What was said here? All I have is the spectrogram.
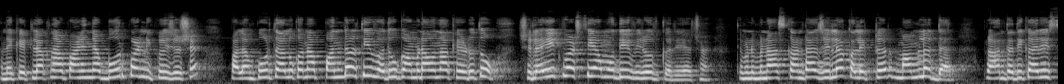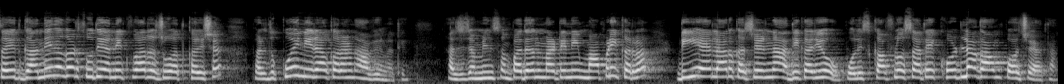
અને કેટલાકના પાણીના બોર પણ નીકળી જશે. પાલનપુર તાલુકાના પંદરથી વધુ ગામડાઓના ખેડૂતો છેલ્લા એક વર્ષથી આ મુદ્દે વિરોધ કરી રહ્યા છે. તેમણે બનાસકાંઠા જિલ્લા કલેક્ટર, મામલતદાર, પ્રાંત અધિકારી સહિત ગાંધીનગર સુધી અનેકવાર રજૂઆત કરી છે, પરંતુ કોઈ નિરાકરણ આવ્યું નથી. આજે જમીન સંપાદન માટેની માપણી કરવા ડીએલઆર કચેરીના અધિકારીઓ પોલીસ કાફલો સાથે ખોડલા ગામ પહોંચ્યા હતા.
